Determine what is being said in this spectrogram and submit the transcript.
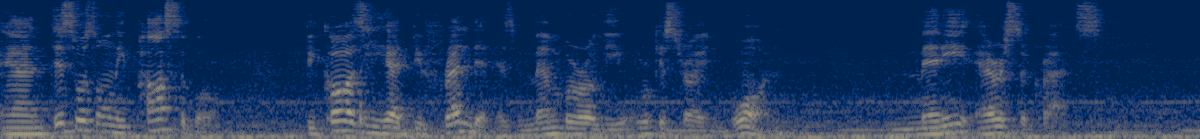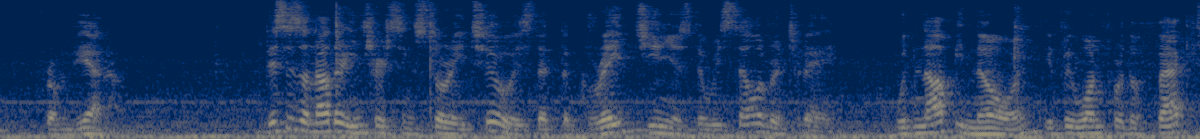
And this was only possible because he had befriended, as member of the orchestra in Bonn, many aristocrats from Vienna. This is another interesting story too, is that the great genius that we celebrate today would not be known if it weren't for the fact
